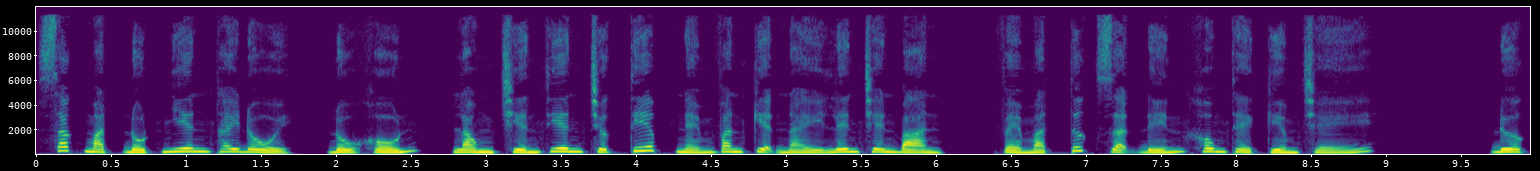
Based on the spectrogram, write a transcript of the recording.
sắc mặt đột nhiên thay đổi, đồ khốn, Long Chiến Thiên trực tiếp ném văn kiện này lên trên bàn, vẻ mặt tức giận đến không thể kiềm chế. Được,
